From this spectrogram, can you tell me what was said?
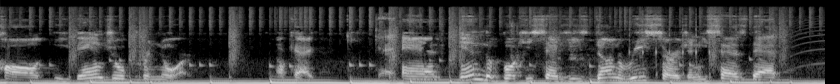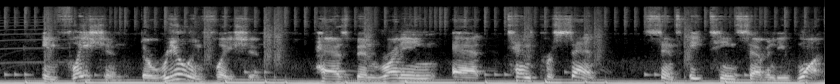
called Evangelpreneur. Okay. Okay. And in the book, he said he's done research and he says that inflation, the real inflation, has been running at 10% since 1871.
